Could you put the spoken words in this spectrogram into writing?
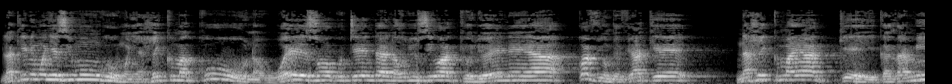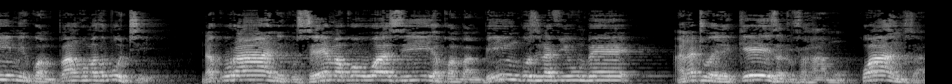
Lakini Mwenyezi Mungu mwenye hikma kuu na uwezo wa kutenda na ujuzi wake ulioenea kwa viumbe vyake na hikma yake ikadhamini kwa mpango madhubuti na Qurani kusema kwa uwazi ya kwamba mbingu zina viumbe, anatuelekeza tufahamu. Kwanza,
